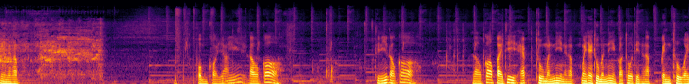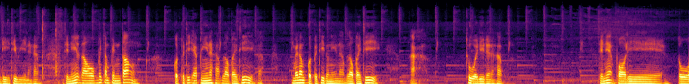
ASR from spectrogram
นี่นะครับ ผมขออนุญาตเราก็ ทีนี้เราก็ เราก็ไปที่แอป True Money นะครับ ไม่ใช่ True Money ขอโทษทีนะครับ เป็น True ID TV นะครับ ทีนี้เราไม่จำเป็นต้องกดไปที่แอปนี้นะครับ เราไปที่ไม่ต้องกดไปที่ตรงนี้นะครับ เราไปที่ True ID เลยนะครับ ทีนี้พอดีตัว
